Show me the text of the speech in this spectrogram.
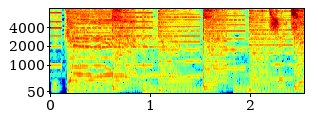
Michele, se ci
